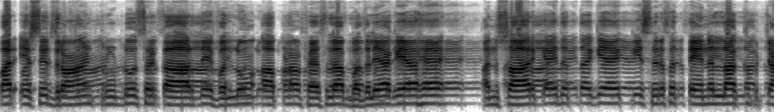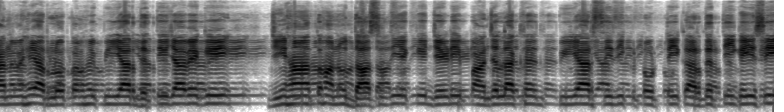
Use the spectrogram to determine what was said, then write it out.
ਪਰ ਇਸੇ ਦੌਰਾਨ ਟਰੂਡੋ ਸਰਕਾਰ ਦੇ ਵੱਲੋਂ ਆਪਣਾ ਫੈਸਲਾ ਬਦਲਿਆ ਗਿਆ ਹੈ। ਅਨੁਸਾਰ ਕਹਿ ਦਿੱਤਾ ਗਿਆ ਹੈ ਕਿ ਸਿਰਫ 3 ਲੱਖ 95 ਹਜ਼ਾਰ ਲੋਕਾਂ ਨੂੰ ਹੀ ਪੀਆਰ ਦਿੱਤੀ ਜਾਵੇਗੀ। ਜੀ ਹਾਂ, ਤੁਹਾਨੂੰ ਦੱਸ ਦਈਏ ਕਿ ਜਿਹੜੀ 5 ਲੱਖ ਪੀਆਰਸੀ ਦੀ ਕਟੌਤੀ ਕਰ ਦਿੱਤੀ ਗਈ ਸੀ,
